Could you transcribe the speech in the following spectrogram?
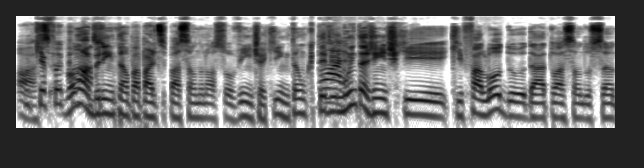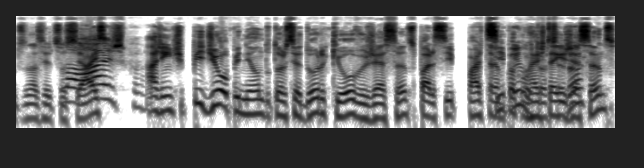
Ó, porque foi vamos clássico. abrir então para a participação do nosso ouvinte aqui, então, que teve Bora. muita gente que, que falou do- da atuação do Santos nas redes sociais. Lógico. A gente pediu a opinião do torcedor que ouve o Gé Santos, participa tranquilo com o hashtag? Gé Santos.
